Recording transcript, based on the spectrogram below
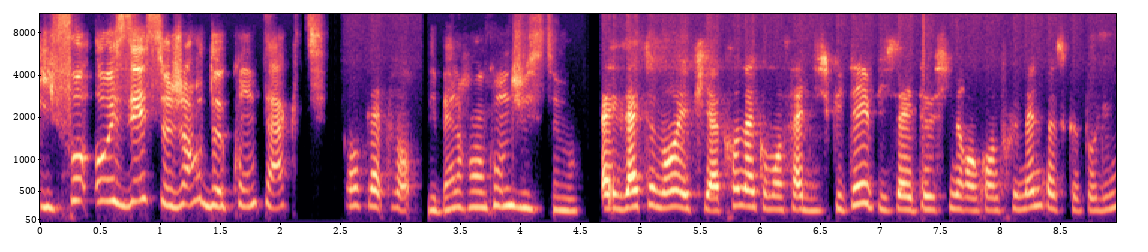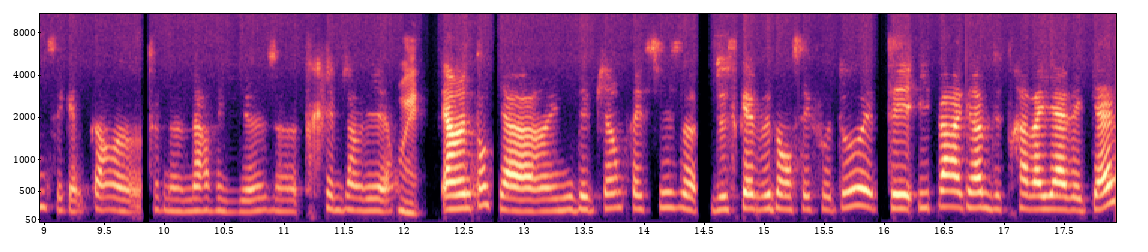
il faut oser ce genre de contact. Complètement. Des belles rencontres, justement. Exactement. Et puis après, on a commencé à discuter. Et puis ça a été aussi une rencontre humaine parce que Pauline, c'est quelqu'un euh, merveilleuse, euh, très bienveillant. Et en même temps, il y a une idée bien précise de ce qu'elle veut dans ses photos. Et c'est hyper agréable de travailler avec elle.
